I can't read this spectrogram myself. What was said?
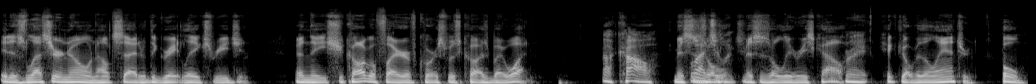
It is lesser known outside of the Great Lakes region. And the Chicago fire, of course, was caused by what? A cow. Mrs. O- Mrs. O'Leary's cow. Right. Kicked over the lantern. Boom.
